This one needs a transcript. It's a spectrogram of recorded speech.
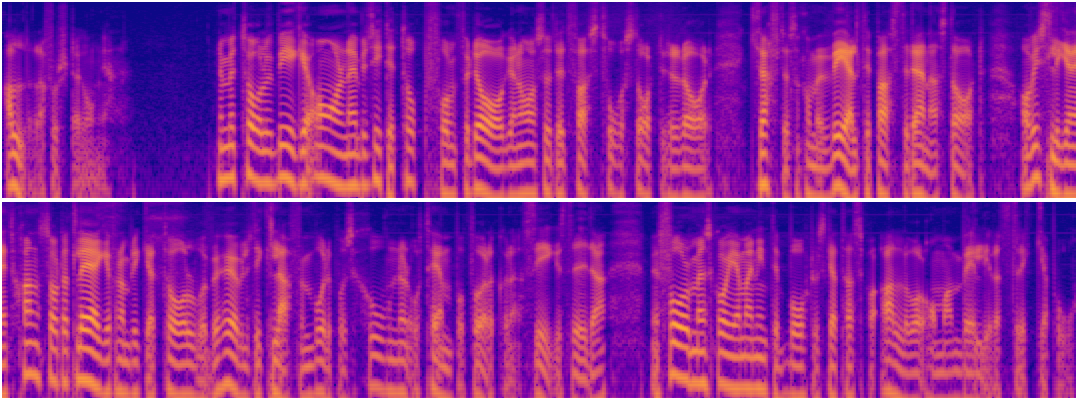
allra första gången. Nummer 12, BG Arne, besitter toppform för dagen och har suttit fast två starter i rad. Krafter som kommer väl till pass till denna start. Har visserligen ett chansartat läge från bricka 12 och behöver lite klaff med både positioner och tempo för att kunna segerstrida. Men formen skojar man inte bort och ska tas på allvar om man väljer att sträcka på.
